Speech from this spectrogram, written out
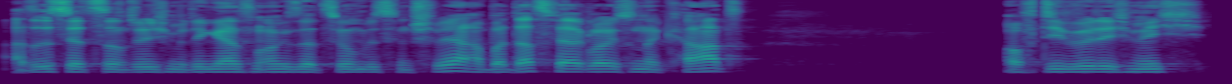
Also ist jetzt natürlich mit den ganzen Organisationen ein bisschen schwer, aber das wäre, glaube ich, so eine Card, auf die würde ich mich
